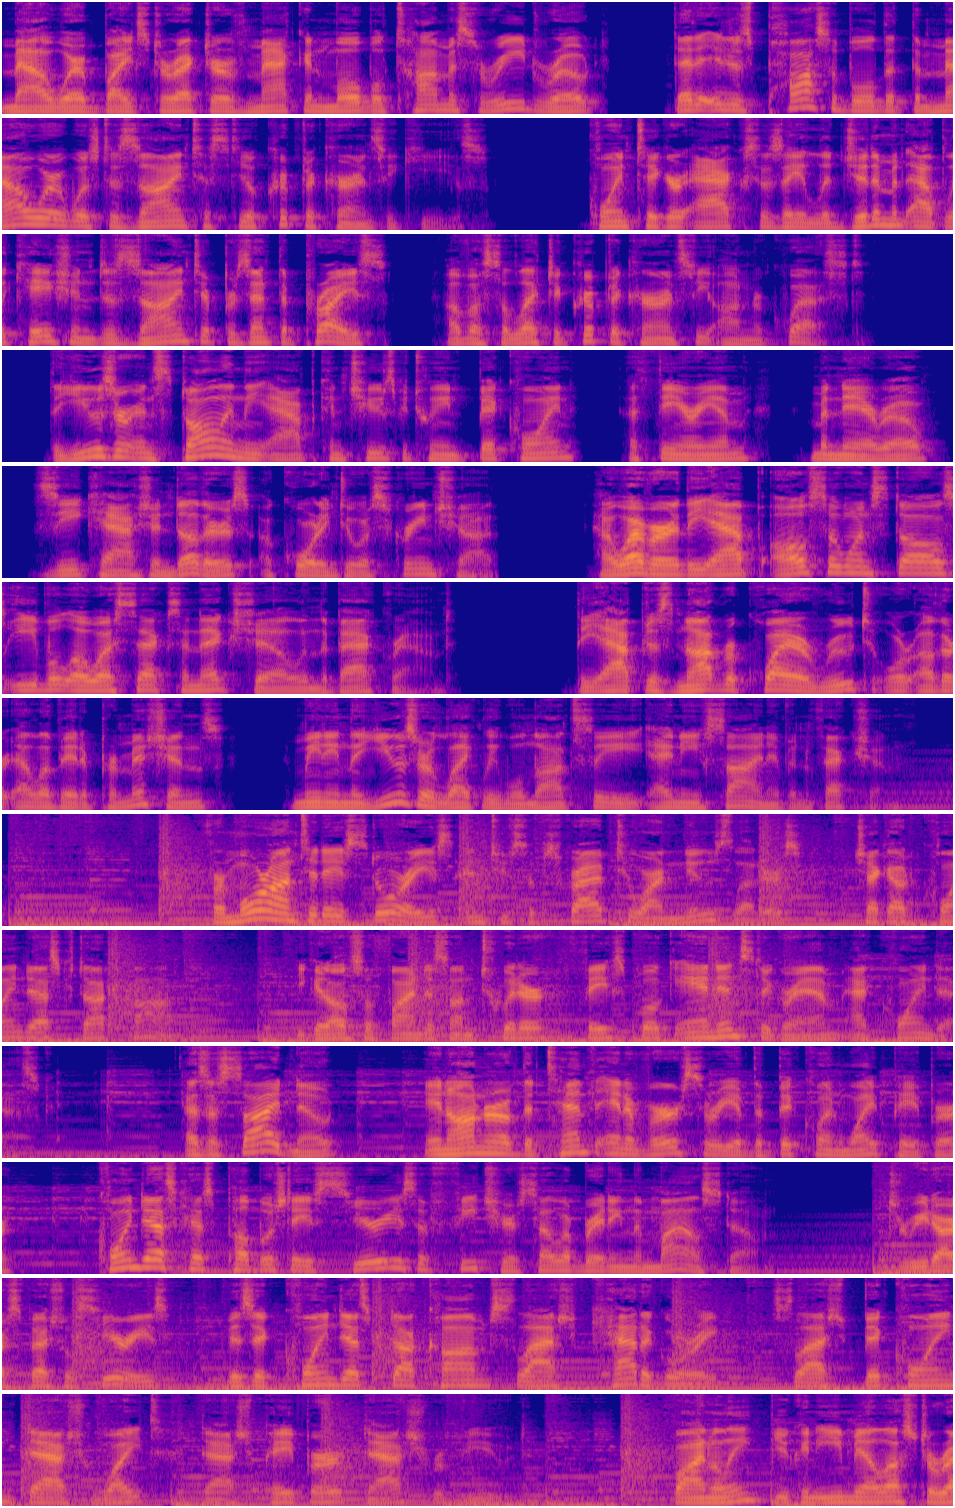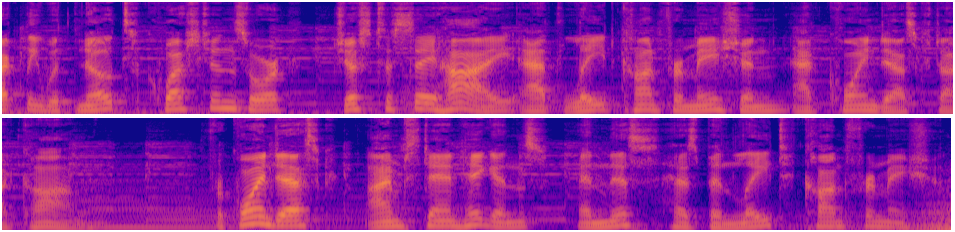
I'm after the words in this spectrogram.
Malwarebytes director of Mac and Mobile Thomas Reed wrote that it is possible that the malware was designed to steal cryptocurrency keys. CoinTicker acts as a legitimate application designed to present the price of a selected cryptocurrency on request. The user installing the app can choose between Bitcoin, Ethereum, Monero, Zcash, and others, according to a screenshot. However, the app also installs Evil OS X and Eggshell in the background. The app does not require root or other elevated permissions, meaning the user likely will not see any sign of infection. For more on today's stories and to subscribe to our newsletters, check out Coindesk.com. You can also find us on Twitter, Facebook, and Instagram at Coindesk. As a side note, in honor of the 10th anniversary of the Bitcoin white paper, Coindesk has published a series of features celebrating the milestone. To read our special series, visit coindesk.com slash category slash bitcoin dash white dash paper dash reviewed. Finally, you can email us directly with notes, questions, or just to say hi at lateconfirmation at coindesk.com. For Coindesk, I'm Stan Higgins, and this has been Late Confirmation.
